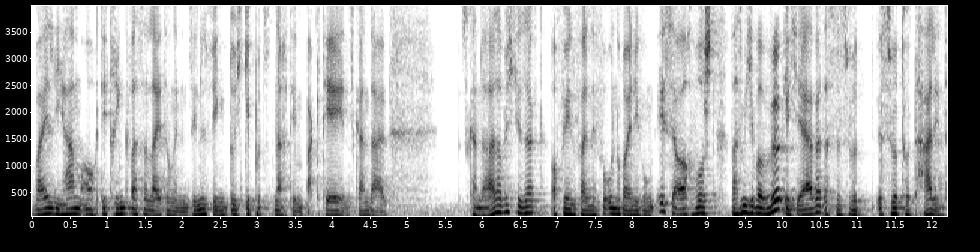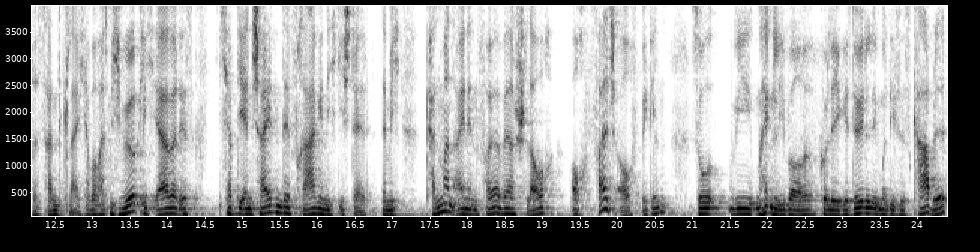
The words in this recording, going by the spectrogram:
weil die haben auch die Trinkwasserleitungen in Sinnelfingen durchgeputzt nach dem Bakterienskandal. Skandal habe ich gesagt, auf jeden Fall eine Verunreinigung. Ist ja auch wurscht. Was mich aber wirklich ärgert, das, das wird, es wird total interessant gleich, aber was mich wirklich ärgert ist, ich habe die entscheidende Frage nicht gestellt, nämlich kann man einen Feuerwehrschlauch auch falsch aufwickeln, so wie mein lieber Kollege Dödel immer dieses Kabel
